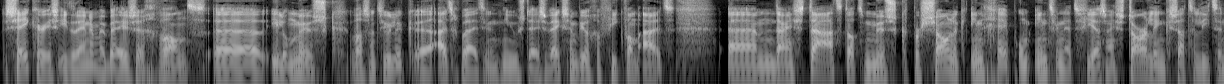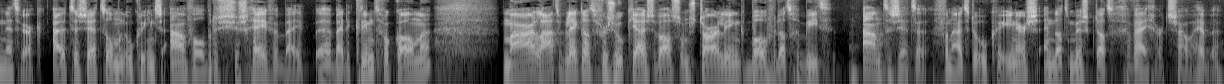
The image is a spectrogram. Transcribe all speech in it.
zeker is iedereen ermee bezig, want uh, Elon Musk was natuurlijk uh, uitgebreid in het nieuws deze week. Zijn biografie kwam uit. Um, daarin staat dat Musk persoonlijk ingreep om internet via zijn Starlink-satellietennetwerk uit te zetten om een Oekraïnse aanval op Russische schepen bij, bij de Krim te voorkomen. Maar later bleek dat het verzoek juist was om Starlink boven dat gebied aan te zetten vanuit de Oekraïners en dat Musk dat geweigerd zou hebben.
